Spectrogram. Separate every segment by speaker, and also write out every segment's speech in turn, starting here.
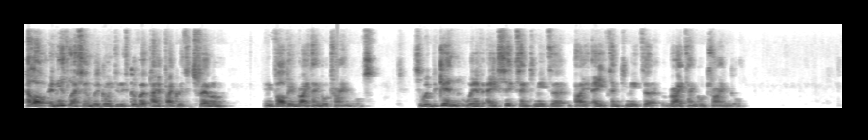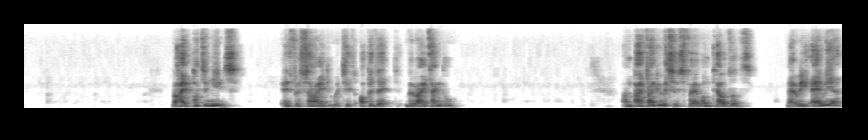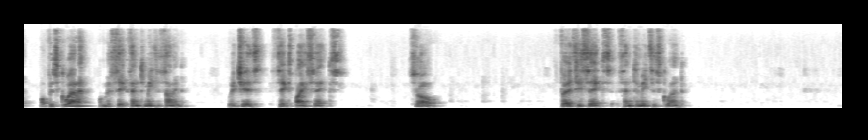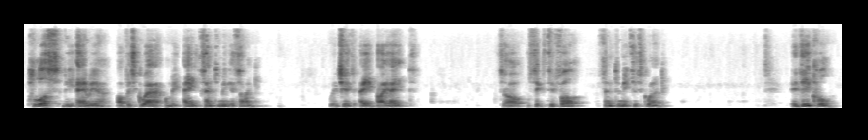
Speaker 1: Hello, in this lesson we're going to discover Pythagoras' theorem involving right angle triangles. So we begin with a 6 cm by 8 cm right angle triangle. The hypotenuse is the side which is opposite the right angle. And Pythagoras' theorem tells us that the area of the square on the 6 cm side, which is 6 by 6, so 36 centimeters squared plus the area of a square on the 8 centimeter side, which is 8 by 8, so 64 centimeters squared, is equal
